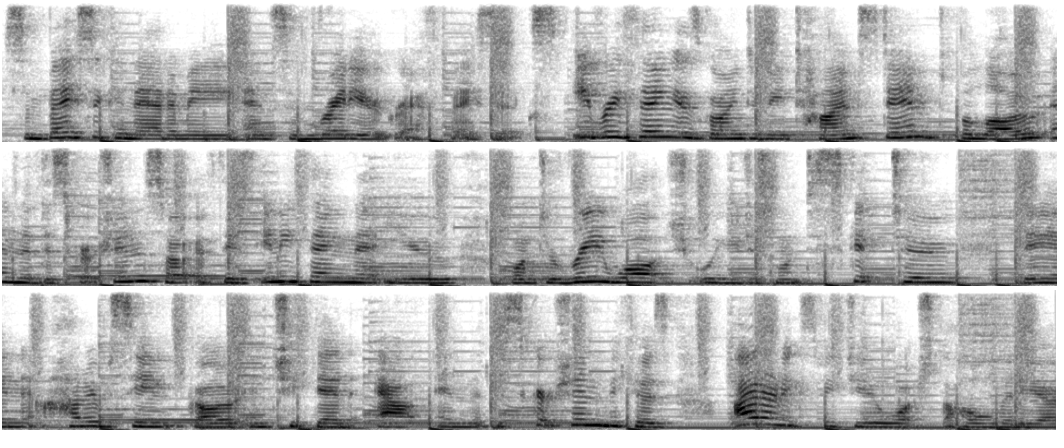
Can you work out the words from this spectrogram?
some basic anatomy and some radiograph basics. Everything is going to be time-stamped below in the description so if there's anything that you want to re-watch or you just want to skip to then 100% go and check that out in the description because I don't expect you to watch the whole video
